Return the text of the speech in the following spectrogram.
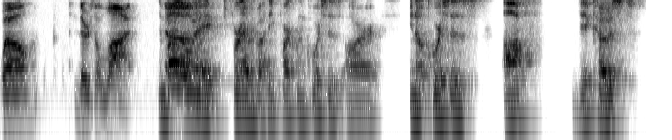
Well, there's a lot. And by the um, way, for everybody, Parkland courses are you know courses off the coast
